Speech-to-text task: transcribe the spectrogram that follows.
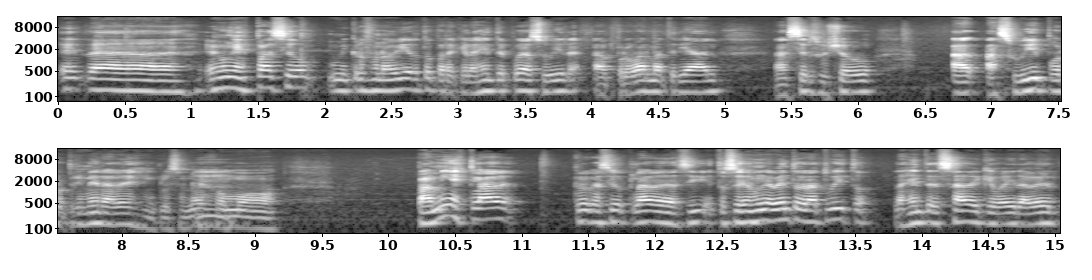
eh, la- es un espacio, un micrófono abierto para que la gente pueda subir a probar material, a hacer su show, a, a subir por primera vez incluso, ¿no? Es Mm. como... Para mí es clave, creo que ha sido clave así. Entonces es un evento gratuito, la gente sabe que va a ir a ver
